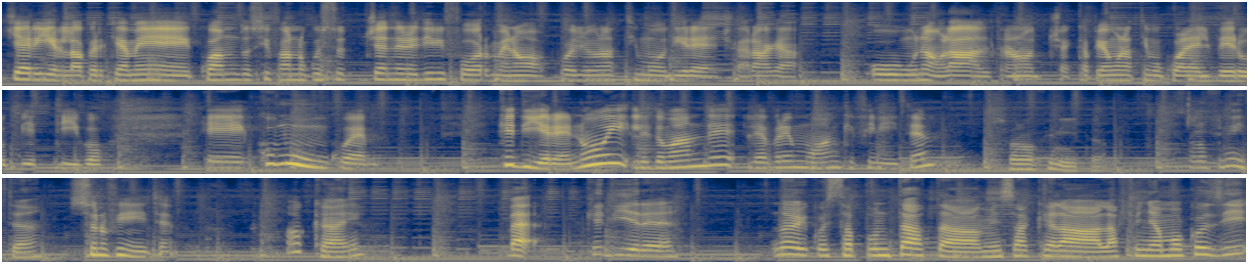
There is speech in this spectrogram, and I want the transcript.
chiarirla perché a me quando si fanno questo genere di riforme, no? Voglio un attimo dire, cioè, raga, o una o l'altra, no? Cioè, capiamo un attimo qual è il vero obiettivo. E comunque, che dire, noi le domande le avremmo anche finite. Sono finite. Sono finite? Sono finite. Ok. Beh, che dire, noi questa puntata mi sa che la, la finiamo così.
